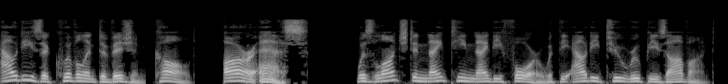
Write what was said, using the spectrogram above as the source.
Audi's equivalent division, called RS, was launched in 1994 with the Audi 2 Rupees Avant.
